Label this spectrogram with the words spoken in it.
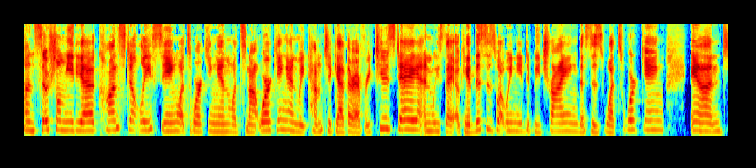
on social media, constantly seeing what's working and what's not working. And we come together every Tuesday and we say, okay, this is what we need to be trying. This is what's working. And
